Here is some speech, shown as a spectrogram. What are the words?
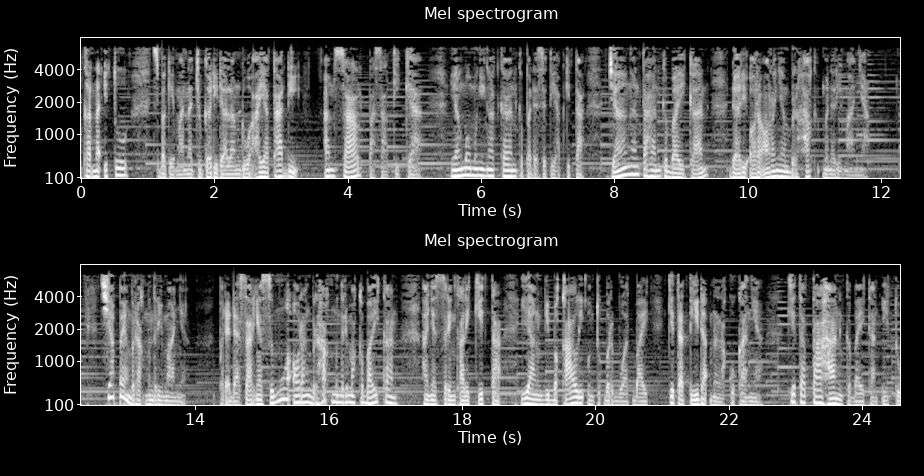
Karena itu, sebagaimana juga di dalam dua ayat tadi, Amsal pasal 3, yang mau mengingatkan kepada setiap kita, jangan tahan kebaikan dari orang-orang yang berhak menerimanya. Siapa yang berhak menerimanya? Pada dasarnya semua orang berhak menerima kebaikan, hanya sering kali kita yang dibekali untuk berbuat baik, kita tidak melakukannya. Kita tahan kebaikan itu,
